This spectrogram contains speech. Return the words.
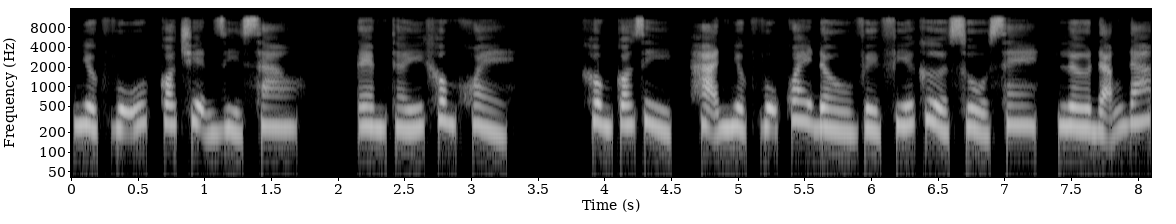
Nhược Vũ, có chuyện gì sao? Em thấy không khỏe. Không có gì, Hạ Nhược Vũ quay đầu về phía cửa sổ xe, lơ đãng đáp.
